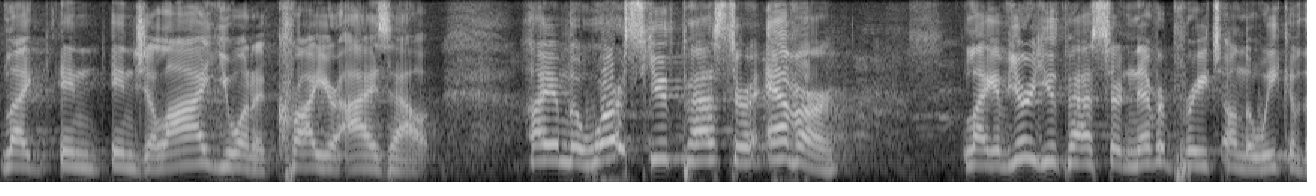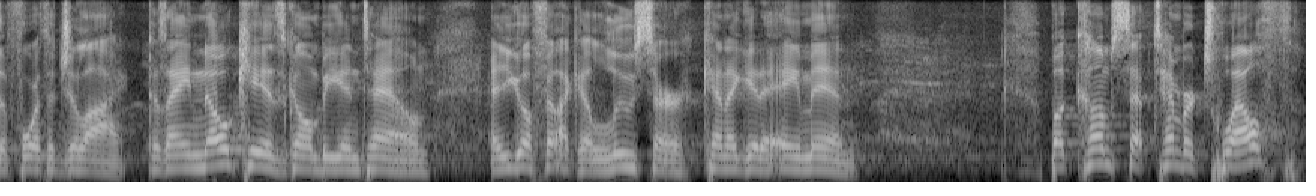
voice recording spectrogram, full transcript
Like in, in July, you want to cry your eyes out. I am the worst youth pastor ever. Like if you're a youth pastor, never preach on the week of the 4th of July because I ain't no kids going to be in town and you're going to feel like a loser. Can I get an amen? But come September 12th,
